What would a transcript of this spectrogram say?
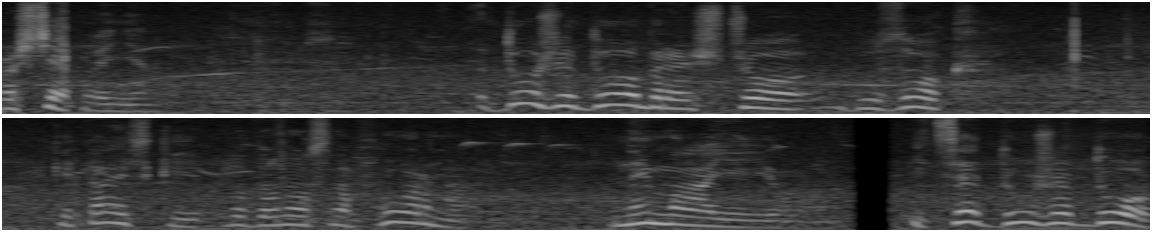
розщеплення. Дуже добре, що бузок китайський, плодоносна форма, не має його. І це дуже добре,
